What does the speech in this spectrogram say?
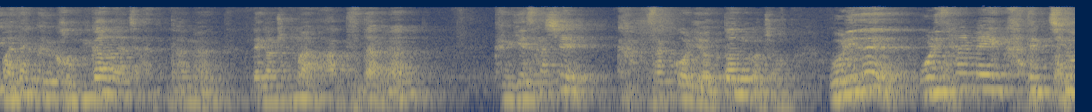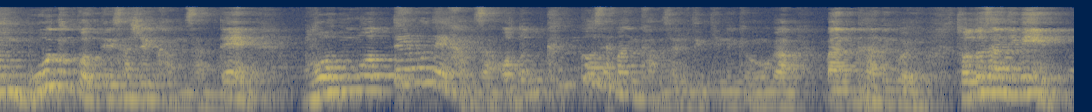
만약 그 건강하지 않다면 내가 정말 아프다면 그게 사실 감사거리였던 거죠. 우리는 우리 삶에 가득 채운 모든 것들이 사실 감사인데 무엇 무엇 때문에 감사, 어떤 큰 것에만 감사를 느끼는 경우가 많다는 거예요. 전도사님이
